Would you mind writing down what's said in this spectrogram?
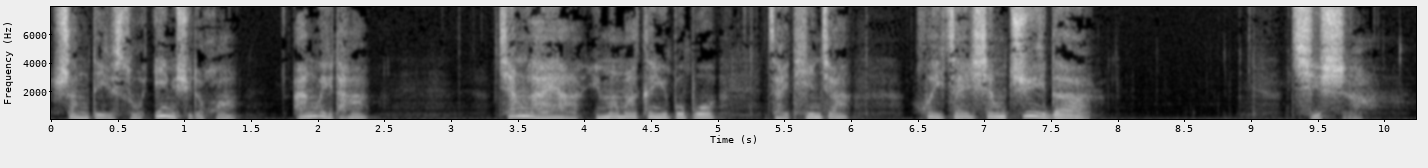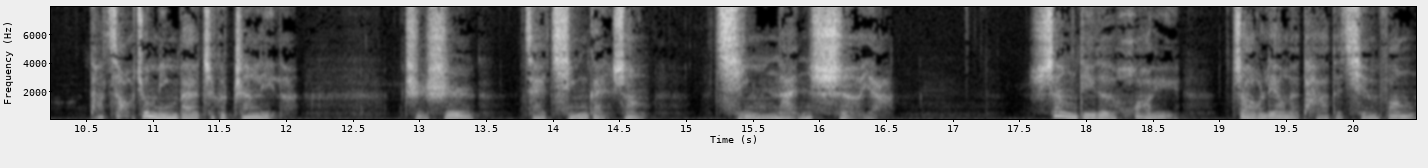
上帝所应许的话安慰他。将来啊，于妈妈跟于波波在天家会再相聚的。其实啊，他早就明白这个真理了，只是在情感上。情难舍呀！上帝的话语照亮了他的前方，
